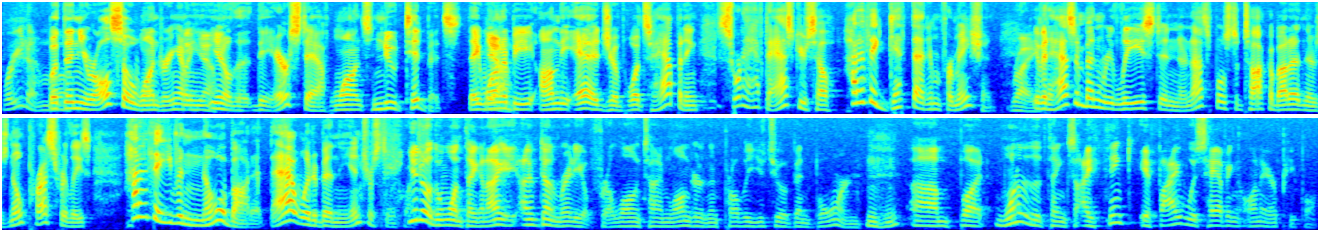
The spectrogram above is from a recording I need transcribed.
freedom. But of- then you're also wondering. I mean, yeah. you know, the, the air staff wants new tidbits. They want Yeah. to be on the edge of what's happening. Sort of have to ask yourself, how did they get that information? Right. If it hasn't been released and they're not supposed to talk about it, and there's no press release, how did they even know about it? That would have been the interesting question. You know the one thing, and I, I've done radio for a long time, longer than probably you two have been born. Mm-hmm. Um, but one of the things I think if I was having on air people,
